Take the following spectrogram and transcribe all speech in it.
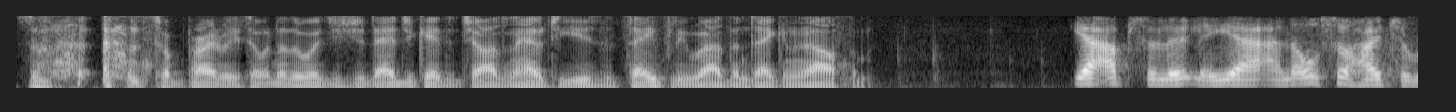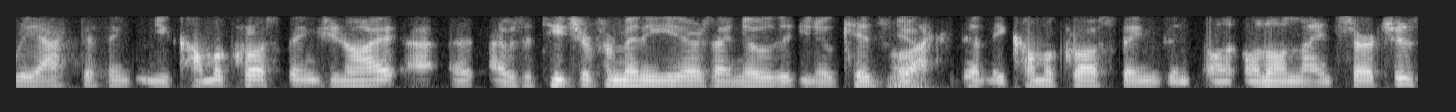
So, so pardon me. So, in other words, you should educate the child on how to use it safely rather than taking it off them. Yeah, absolutely. Yeah, and also how to react. I think when you come across things, you know, I I, I was a teacher for many years. I know that you know kids will Yeah. accidentally come across things in, on, on online searches.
